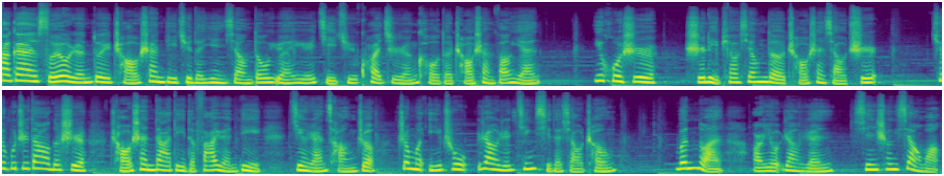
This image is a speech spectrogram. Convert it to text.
大概所有人对潮汕地区的印象都源于几句脍炙人口的潮汕方言，亦或是十里飘香的潮汕小吃。却不知道的是，潮汕大地的发源地竟然藏着这么一处让人惊喜的小城，温暖而又让人心生向往。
